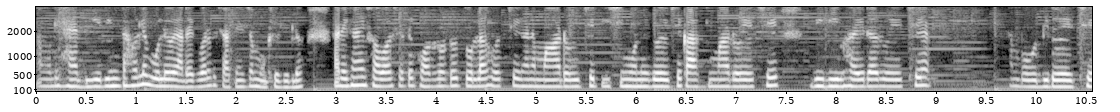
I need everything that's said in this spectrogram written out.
আমি বলি হ্যাঁ দিয়ে দিন তাহলে। বলে আরেকবার চাটনিটা মুখে দিল। আর এখানে সবার সাথে ফটো তোলা হচ্ছে। এখানে মা রয়েছে, পিসিমণি রয়েছে, কাকিমা রয়েছে, দিদি ভাইরা রয়েছে, বৌদি রয়েছে,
